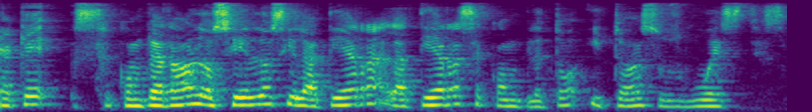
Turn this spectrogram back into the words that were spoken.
Ya que se completaron los cielos y la tierra, la tierra se completó y todas sus huestes,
